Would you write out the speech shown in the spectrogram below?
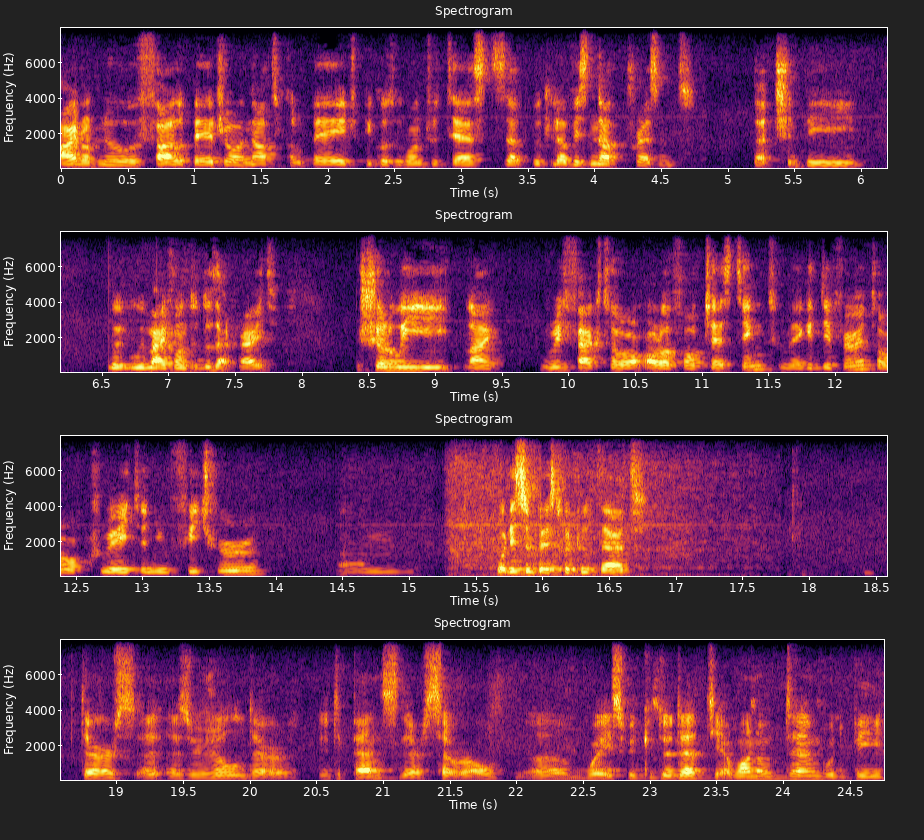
I don't know, a file page or an article page because we want to test that Wikilove is not present. That should be, we, we might want to do that, right? Shall we like refactor all of our testing to make it different, or create a new feature? Um, what is the best way to do that? There's, uh, as usual, there it depends. There are several uh, ways we could do that. Yeah, one of them would be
